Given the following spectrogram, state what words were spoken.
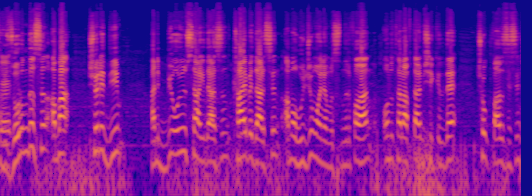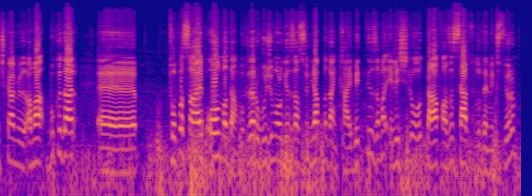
tabii E- zorundasın ama şöyle diyeyim hani bir oyun sergilersin, kaybedersin ama hücum oynamışsındır falan. Onu taraftar bir şekilde çok fazla sesini çıkarmıyorlar. Ama bu kadar e, topa sahip olmadan, bu kadar hücum organizasyonu yapmadan kaybettiğin zaman eleştiri o daha fazla sert olur demek istiyorum.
